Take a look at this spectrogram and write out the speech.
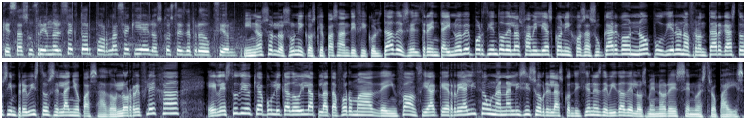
que está sufriendo el sector por la sequía y los costes de producción. Y no son los únicos que pasan dificultades. El 39% de las familias con hijos a su cargo no pudieron afrontar gastos imprevistos el año pasado. Lo refleja el estudio que ha publicado hoy la plataforma de infancia que realiza un análisis sobre las condiciones de vida de los menores en nuestro país.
